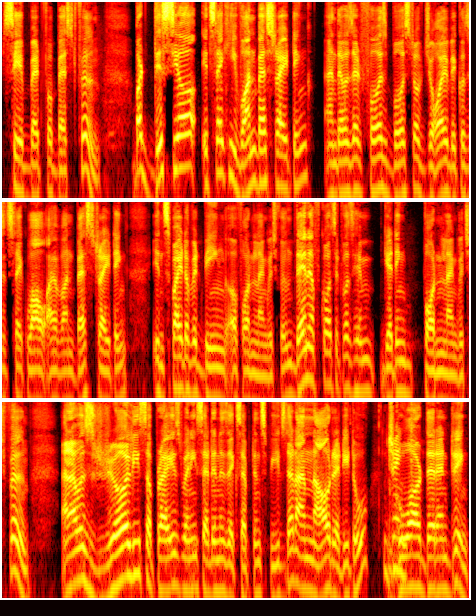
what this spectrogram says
safe bet for Best Film. But this year, it's like he won Best Writing, and there was that first burst of joy because it's like, wow, I have won Best Writing, in spite of it being a foreign language film. Then, of course, it was him getting foreign language film. And I was really surprised when he said in his acceptance speech that I'm now ready to Drink. go out there and drink.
